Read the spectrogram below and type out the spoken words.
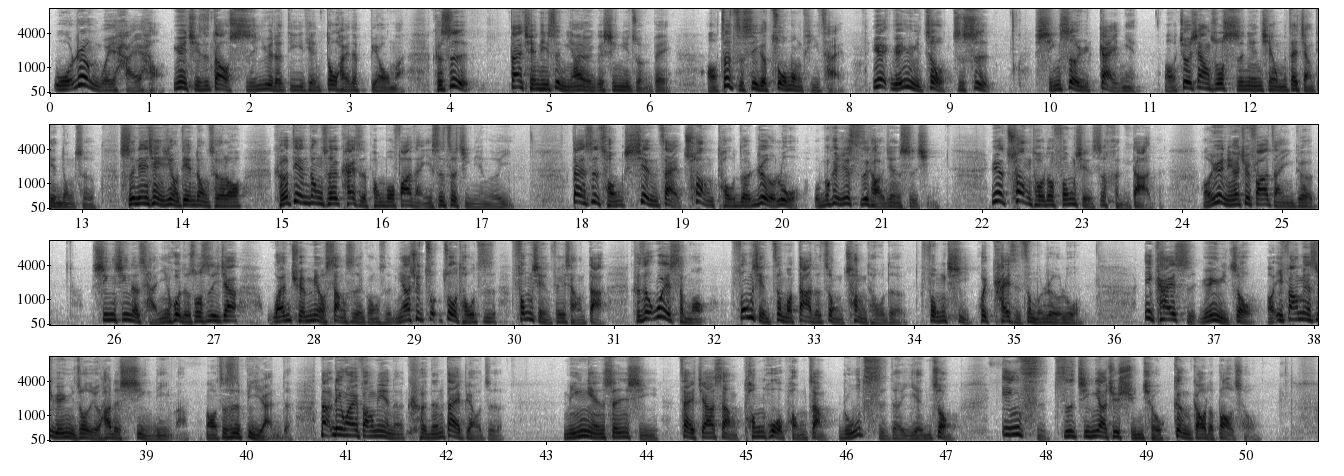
我认为还好，因为其实到十一月的第一天都还在飙嘛。可是，但前提是你要有一个心理准备哦，这只是一个做梦题材，因为元宇宙只是形设于概念哦，就像说十年前我们在讲电动车，十年前已经有电动车喽，可是电动车开始蓬勃发展也是这几年而已。但是从现在创投的热络，我们可以去思考一件事情，因为创投的风险是很大的哦，因为你要去发展一个。新兴的产业，或者说是一家完全没有上市的公司，你要去做做投资，风险非常大。可是为什么风险这么大的这种创投的风气会开始这么热络？一开始元宇宙哦，一方面是元宇宙有它的吸引力嘛，哦，这是必然的。那另外一方面呢，可能代表着明年升息，再加上通货膨胀如此的严重，因此资金要去寻求更高的报酬。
